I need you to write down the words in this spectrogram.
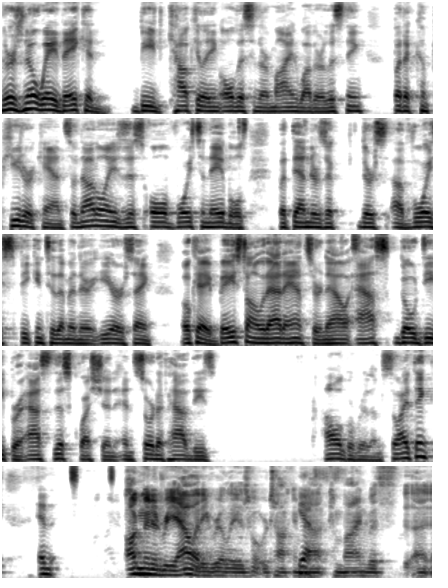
there's no way they could be calculating all this in their mind while they're listening, but a computer can. So not only is this all voice enabled, but then there's a there's a voice speaking to them in their ear saying, "Okay, based on that answer, now ask go deeper, ask this question," and sort of have these algorithms. So I think and augmented reality really is what we're talking Yeah. about combined with uh,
